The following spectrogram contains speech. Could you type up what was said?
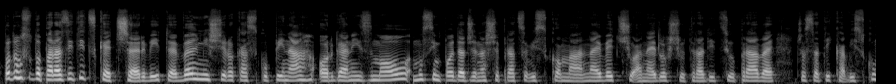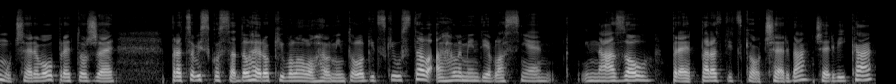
Potom sú to parazitické červy, to je veľmi široká skupina organizmov. Musím povedať, že naše pracovisko má najväčšiu a najdlhšiu tradíciu práve čo sa týka výskumu červov, pretože pracovisko sa dlhé roky volalo Helmintologický ústav a Helmint je vlastne názov pre parazitického červa, červíka.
